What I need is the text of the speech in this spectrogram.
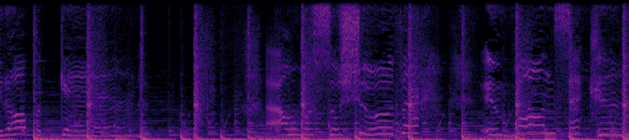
it again. I was so sure that in one second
